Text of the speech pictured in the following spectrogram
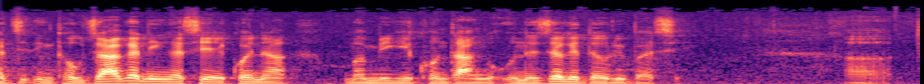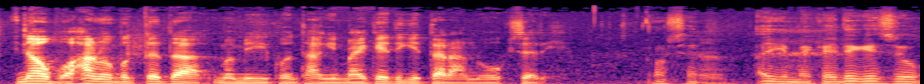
ꯑꯖꯤꯠ ꯅꯤꯡꯊꯧꯖꯥꯒꯅꯤ ꯉꯁꯤ ꯑꯩꯈꯣꯏꯅ ꯃꯃꯤꯒꯤ ꯈꯣꯟꯊꯥꯡꯒ ꯎꯅꯖꯒꯗꯧꯔꯤꯕ ꯑꯁꯤ ꯏꯅꯥꯎꯕꯨ ꯑꯍꯥꯟꯕꯃꯛꯇꯗ ꯃꯃꯤꯒꯤ ꯈꯣꯟꯊꯥꯡꯒꯤ ꯃꯥꯏꯀꯩꯗꯒꯤ ꯇꯔꯥꯝꯅ ꯑꯣꯛꯆꯔꯤ ꯑꯩꯒꯤ ꯃꯥꯏꯀꯩꯗꯒꯤꯁꯨ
